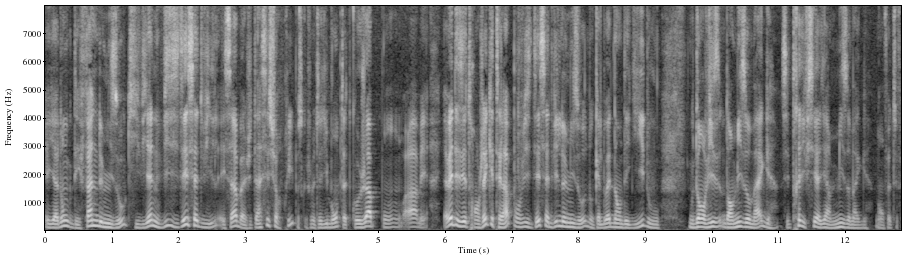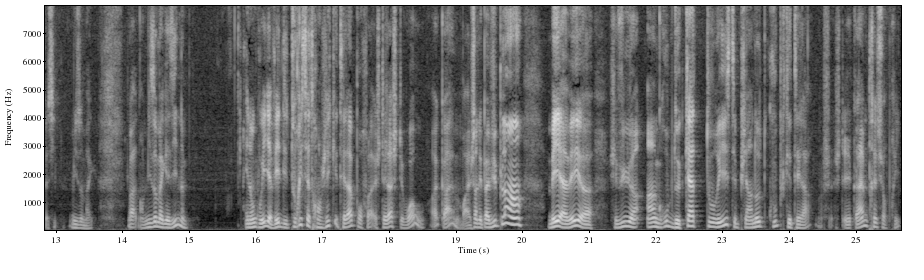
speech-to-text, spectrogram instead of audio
Et il y a donc des fans de miso qui viennent visiter cette ville. Et ça, bah, j'étais assez surpris parce que je m'étais dit, bon, peut-être qu'au Japon, voilà, mais il y avait des étrangers qui étaient là pour visiter cette ville de miso. Donc elle doit être dans des guides ou, ou dans, dans Misomag. C'est très difficile à dire Misomag. Non, en fait, c'est facile. Misomag. Voilà, dans Miso Magazine. Et donc, oui, il y avait des touristes étrangers qui étaient là pour. J'étais là, j'étais waouh, ouais, quand même. J'en ai pas vu plein, hein, mais il y avait. Euh, j'ai vu un, groupe de quatre touristes et puis un autre couple qui était là. J'étais quand même très surpris.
